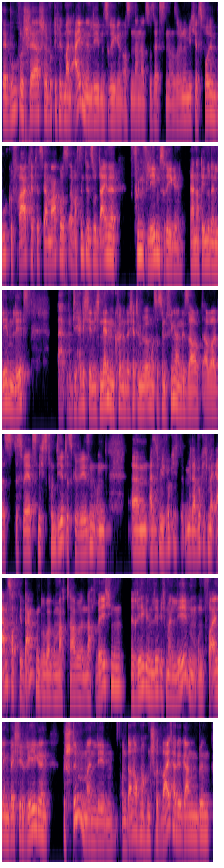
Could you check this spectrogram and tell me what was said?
der Buchrecherche wirklich mit meinen eigenen Lebensregeln auseinanderzusetzen. Also wenn du mich jetzt vor dem Buch gefragt hättest, ja Markus, äh, was sind denn so deine fünf Lebensregeln, ja, nach denen du dein Leben lebst, die hätte ich dir nicht nennen können oder ich hätte mir irgendwas aus den Fingern gesaugt, aber das, das wäre jetzt nichts Fundiertes gewesen. Und ähm, als ich mich wirklich, mir da wirklich mal ernsthaft Gedanken drüber gemacht habe, nach welchen Regeln lebe ich mein Leben und vor allen Dingen, welche Regeln bestimmen mein Leben und dann auch noch einen Schritt weiter gegangen bin,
